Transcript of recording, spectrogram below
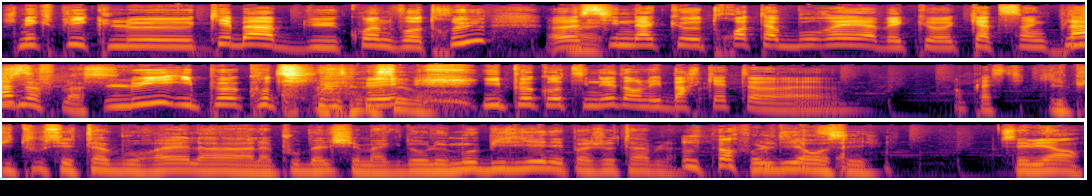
Je m'explique, le kebab du coin de votre rue, euh, Ouais. s'il n'a que trois tabourets avec 4-5 places, 19 places. lui, il peut continuer. Bon. Il peut continuer dans les barquettes euh, en plastique. Et puis tous ces tabourets là à la poubelle chez McDo, le mobilier n'est pas jetable. Non, Faut le dire aussi. C'est bien.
